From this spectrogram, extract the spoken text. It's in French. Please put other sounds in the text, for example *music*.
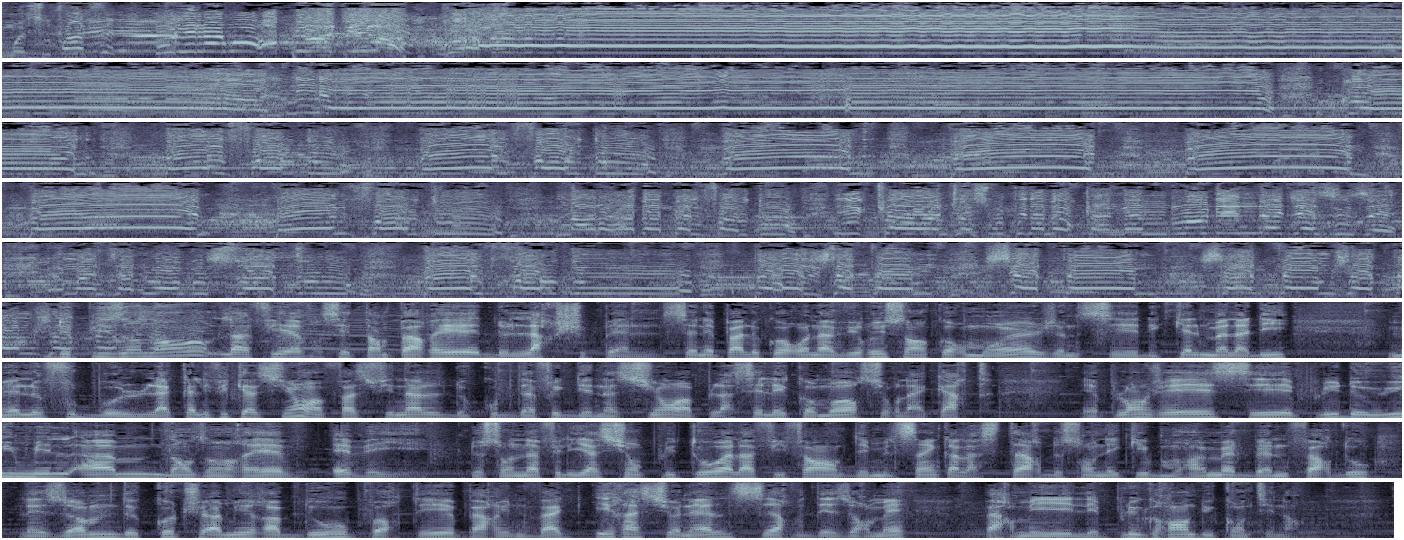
na mwesi pasi, Odilamo! Apilo Odila! بال فردو بال شتم شتم شتم شتم شتم Depuis un an, la fièvre s'est emparée de l'archipel. Ce n'est pas le coronavirus, encore moins, je ne sais de quelle maladie, mais le football. La qualification en phase finale de Coupe d'Afrique des Nations a placé les Comores sur la carte et plongé ses plus de 8000 âmes dans un rêve éveillé. De son affiliation plus tôt à la FIFA en 2005 à la star de son équipe Mohamed Ben Fardou, les hommes de coach Amir Abdou, portés par une vague irrationnelle, servent désormais parmi les plus grands du continent.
